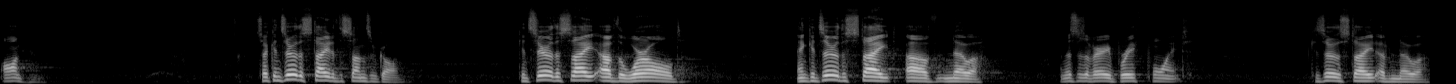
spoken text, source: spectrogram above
on Him. So consider the state of the sons of God. Consider the state of the world, and consider the state of Noah. And this is a very brief point. Consider the state of Noah.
